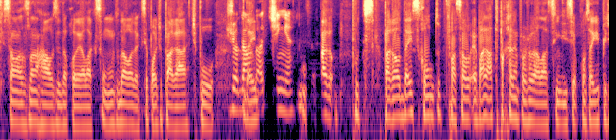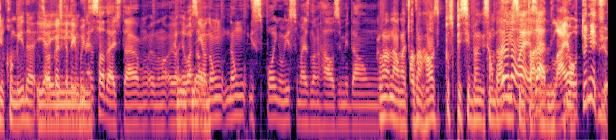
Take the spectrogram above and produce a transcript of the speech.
Que são as lan houses da Coreia lá, que são muito da hora, que você pode pagar, tipo, Jogar Daí- um dotinha. paga, putz, pagar o 10 conto, passar, é barato pra caramba pra jogar lá, assim, e você consegue pedir comida, e Isso é aí... uma coisa que eu tenho muita né? saudade, tá? Eu, não- eu- eu, assim, eu não, não exponho isso, mas Lan House me dá um. Não, não, mas as lan houses pros PC Bang são Não, bravíssimos, não, é, tá? exato. Lá é outro nível.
